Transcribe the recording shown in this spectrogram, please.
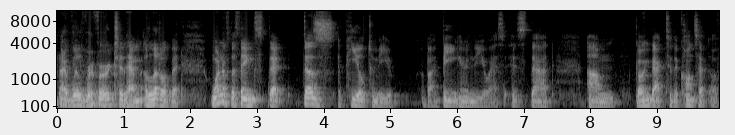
but I will revert to them a little bit. One of the things that does appeal to me about being here in the US is that um, going back to the concept of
